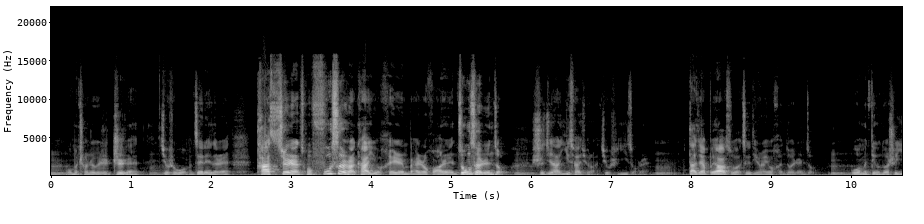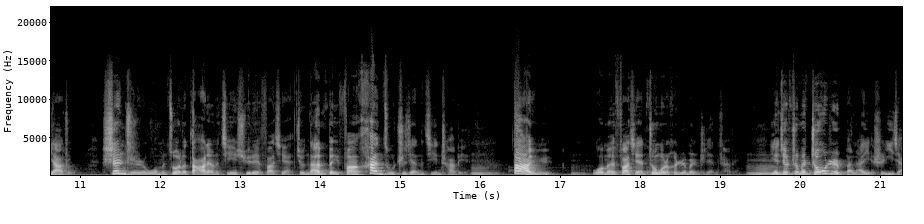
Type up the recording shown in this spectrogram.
嗯。我们称之为是智人，就是我们这类的人。他虽然从肤色上看有黑人、白人、黄人、棕色人种，实际上遗传去了就是一种人。嗯。大家不要说这个地方有很多人种，我们顶多是亚种。甚至我们做了大量的基因序列，发现就南北方汉族之间的基因差别，大于我们发现中国人和日本人之间的差别，嗯，也就证明中日本来也是一家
